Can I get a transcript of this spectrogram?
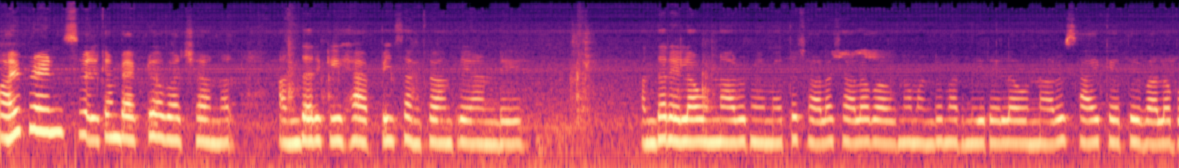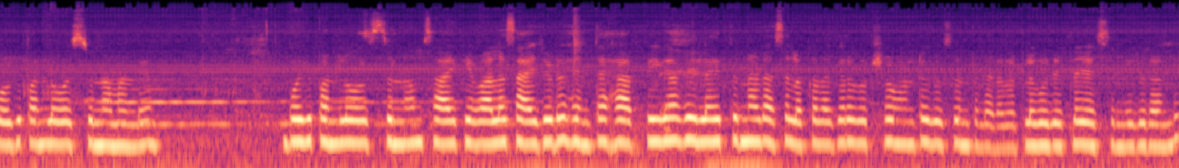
Hi friends welcome back to our channel. అందరికీ హ్యాపీ సంక్రాంతి అండి. అందరు ఎలా ఉన్నారు? మేమైతే చాలా చాలా బాగున్నామండి. మరి మీరు ఎలా ఉన్నారు? సాయికి అయితే ఇవాళ భోగి పనులు వస్తున్నామండి. భోగి పనులు వస్తున్నాం. సాయికి ఇవాళ సాయి ఎంత హ్యాపీగా ఫీల్ అవుతున్నాడు. అసలు ఒక దగ్గర కూర్చోమంటే కూర్చుంటలేడు. ఎట్లా కూర్చో ఎట్లా చేస్తుంది చూడండి.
